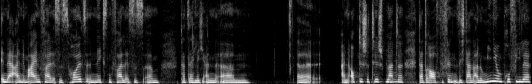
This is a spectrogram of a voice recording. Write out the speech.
In, der, in dem einen Fall ist es Holz, im nächsten Fall ist es ähm, tatsächlich ein, ähm, äh, eine optische Tischplatte. Mhm. Darauf befinden sich dann Aluminiumprofile.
